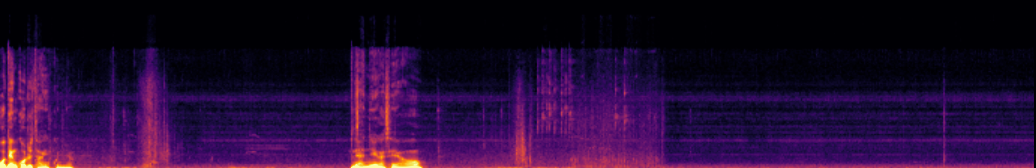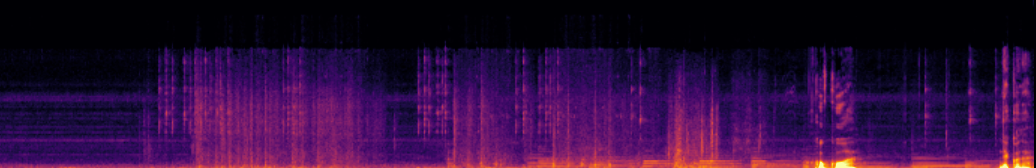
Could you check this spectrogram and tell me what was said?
호된 꼴을 당했군요. 네, 안녕히 가세요. 코코아 내 거다.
